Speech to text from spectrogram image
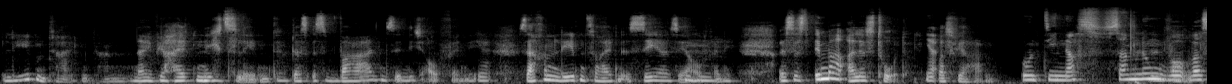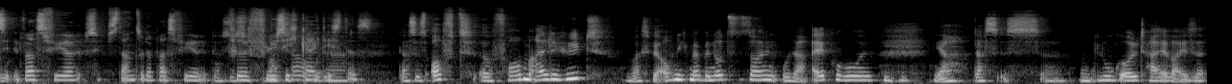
lebend halten kann. Nein, wir halten nichts lebend. Das ist wahnsinnig aufwendig. Ja. Sachen lebend zu halten ist sehr, sehr mhm. aufwendig. Es ist immer alles tot, ja. was wir haben. Und die Nasssammlung, wo, was, was für Substanz oder was für, für Flüssigkeit ist das? Das ist oft äh, Formaldehyd, was wir auch nicht mehr benutzen sollen, oder Alkohol. Mhm. Ja, das ist, äh, und Lugol teilweise.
